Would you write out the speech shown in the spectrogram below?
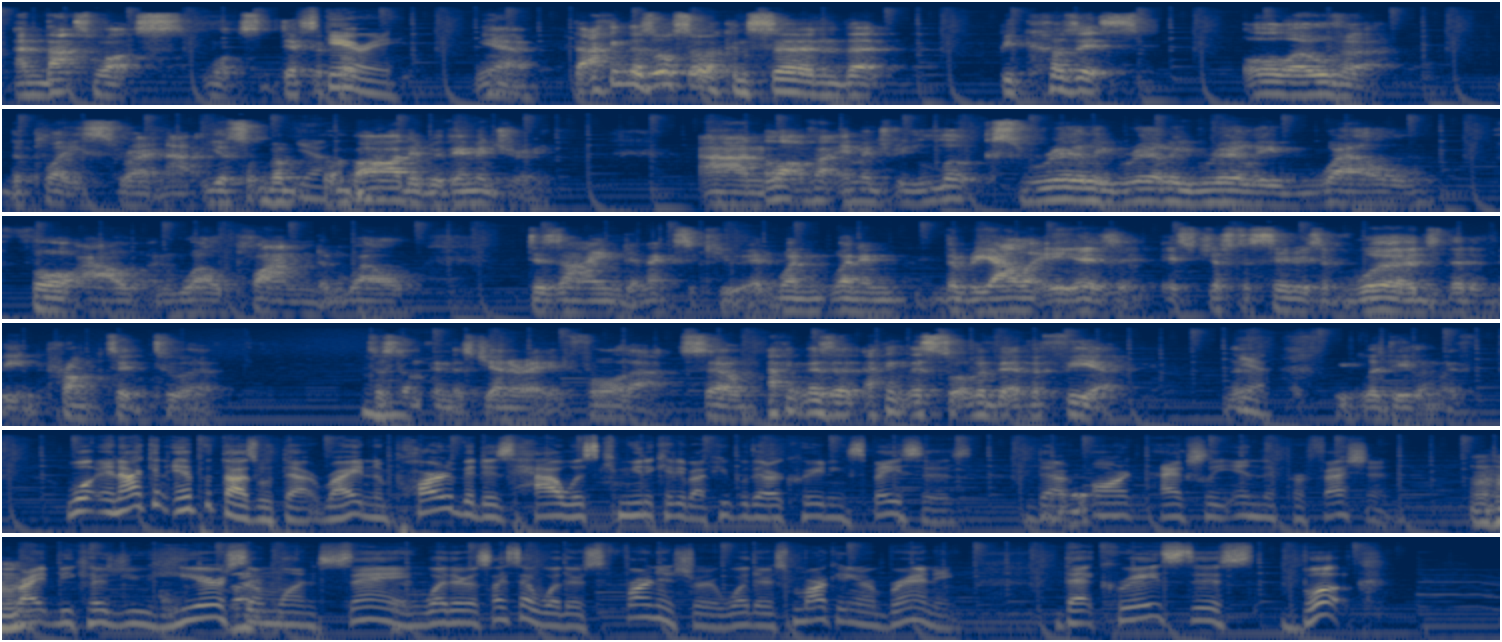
and that's what's what's difficult scary yeah I think there's also a concern that because it's all over the place right now. You're sort of yeah. bombarded with imagery. And a lot of that imagery looks really, really, really well thought out and well planned and well designed and executed. When when in the reality is it, it's just a series of words that have been prompted to a to mm-hmm. something that's generated for that. So I think there's a I think there's sort of a bit of a fear that yeah. people are dealing with. Well, and I can empathize with that, right? And a part of it is how it's communicated by people that are creating spaces that aren't actually in the profession mm-hmm. right? Because you hear right. someone saying, whether it's like I said, whether it's furniture, whether it's marketing or branding, that creates this book,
